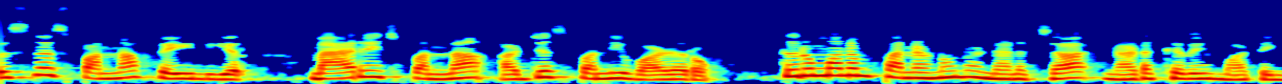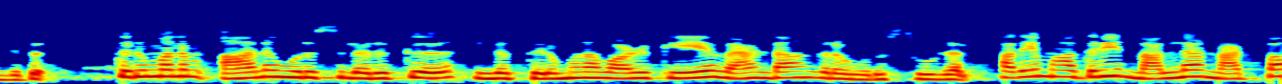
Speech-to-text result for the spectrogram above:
பிஸ்னஸ் பண்ணா ஃபெயிலியர் மேரேஜ் பண்ணால் அட்ஜஸ்ட் பண்ணி வாழறோம். திருமணம் பண்ணணும்னு நினச்சா நடக்கவே மாட்டேங்குது. திருமணம் ஆன ஒரு சிலருக்கு இந்த திருமண வாழ்க்கையே வேண்டாங்கிற ஒரு சூழல். அதே மாதிரி நல்லா நட்பா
